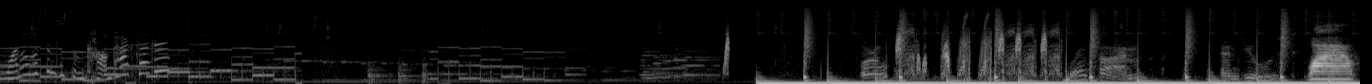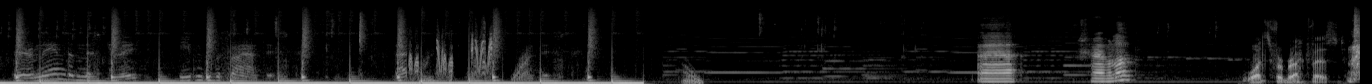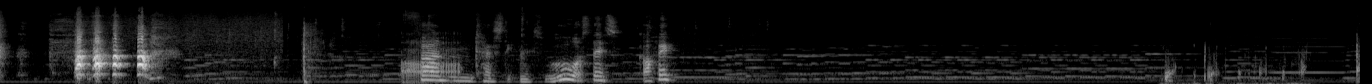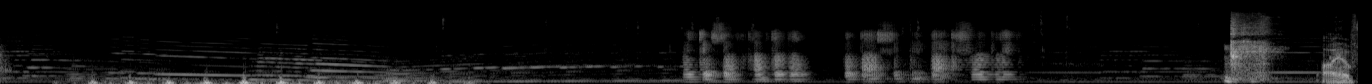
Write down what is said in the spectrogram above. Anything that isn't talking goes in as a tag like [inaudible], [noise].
Wanna listen to some compact records? For a time and used, Wow. Uh, should I have a look? What's for breakfast? [laughs] Fantasticness. Ooh, what's this? Coffee?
